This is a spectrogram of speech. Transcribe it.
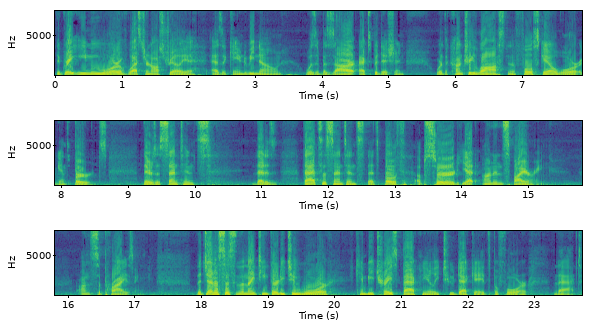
The Great Emu War of Western Australia, as it came to be known, was a bizarre expedition where the country lost in a full-scale war against birds. There's a sentence that is that's a sentence that's both absurd yet uninspiring, unsurprising. The genesis of the 1932 war can be traced back nearly two decades before that.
